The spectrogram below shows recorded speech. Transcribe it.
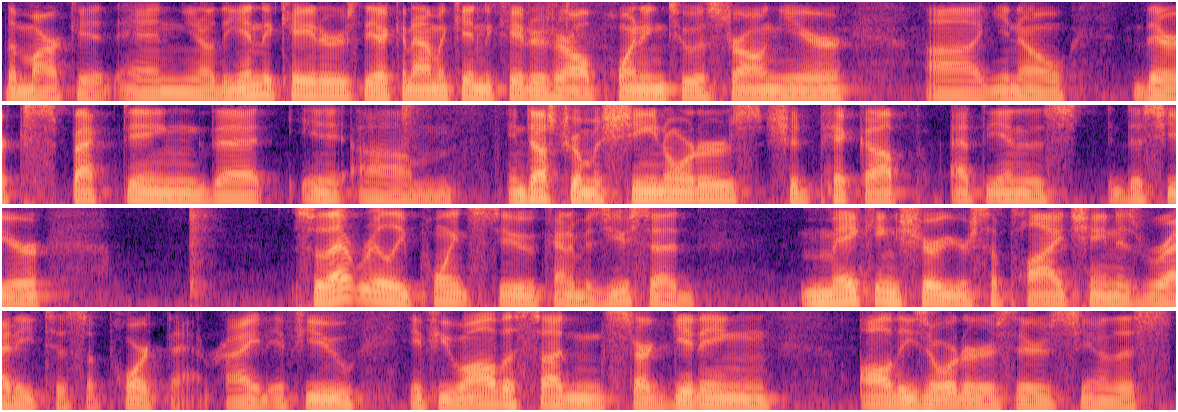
the market. And, you know, the indicators, the economic indicators are all pointing to a strong year. Uh, you know, they're expecting that um, industrial machine orders should pick up at the end of this, this year. So that really points to kind of, as you said, making sure your supply chain is ready to support that, right? If you if you all of a sudden start getting all these orders, there's you know this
